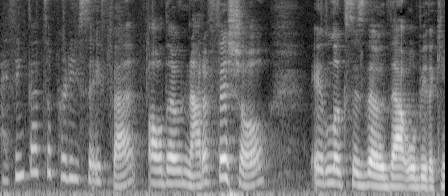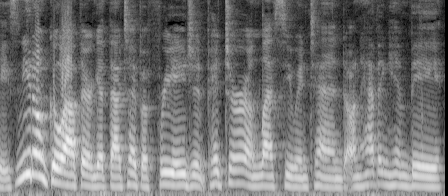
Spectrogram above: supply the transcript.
I think that's a pretty safe bet, although not official. It looks as though that will be the case. And you don't go out there and get that type of free agent pitcher unless you intend on having him be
